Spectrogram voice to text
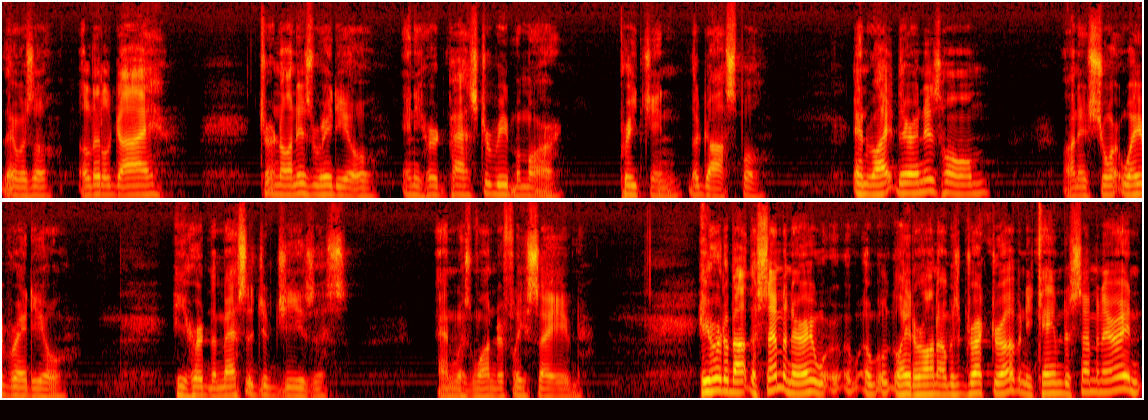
There was a, a little guy turned on his radio and he heard Pastor Ribamar preaching the gospel. And right there in his home, on his shortwave radio, he heard the message of Jesus and was wonderfully saved. He heard about the seminary later on, I was director of, and he came to seminary, and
